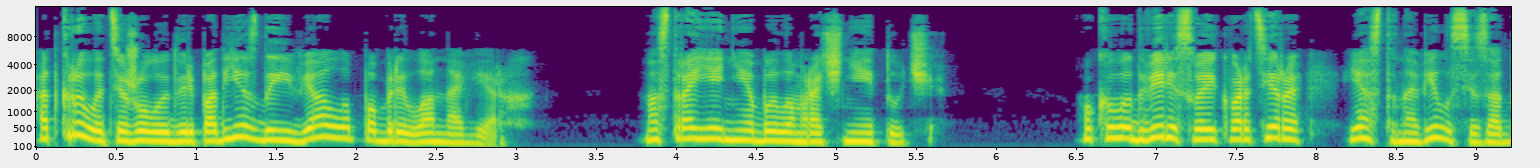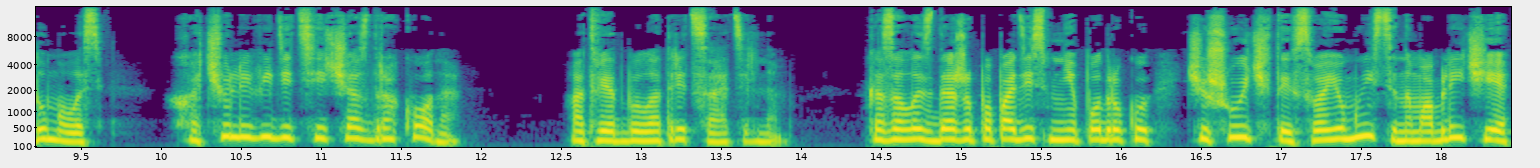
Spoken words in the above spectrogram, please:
открыла тяжелую дверь подъезда и вяло побрела наверх. Настроение было мрачнее тучи. Около двери своей квартиры я остановилась и задумалась, Хочу ли видеть сейчас дракона? Ответ был отрицательным. Казалось, даже попадись мне под руку чешуйчатый в своем истинном обличье,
